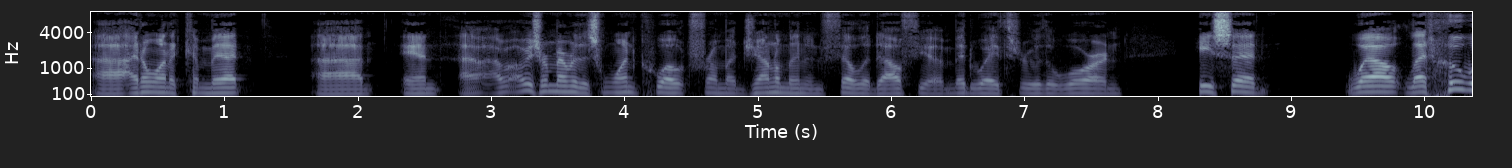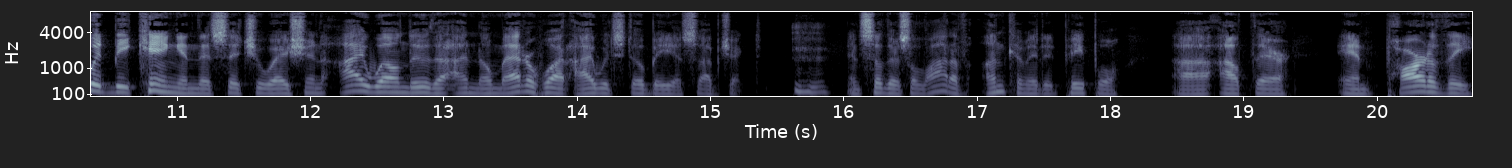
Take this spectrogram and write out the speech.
Uh, I don't want to commit. Uh, and I always remember this one quote from a gentleman in Philadelphia midway through the war. And he said, well, let who would be king in this situation, I well knew that I, no matter what, I would still be a subject. Mm-hmm. And so there's a lot of uncommitted people uh, out there. And part of the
